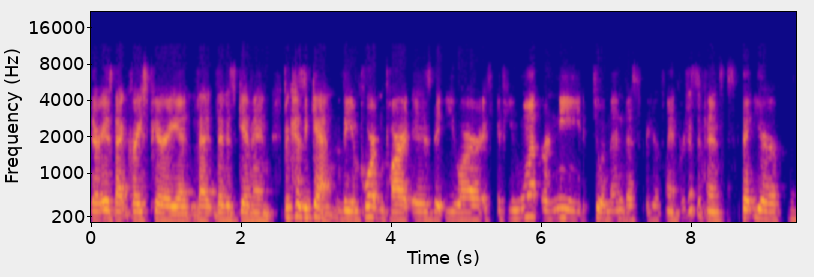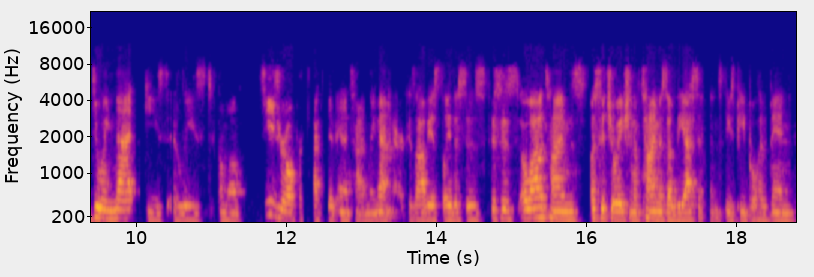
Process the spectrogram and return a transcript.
there is that grace period that that is given because again the important part is that you are if, if you want or need to amend this for your plan participants that you're doing that piece at least from a procedural perspective in a timely manner. Because obviously this is this is a lot of times a situation of time is of the essence. These people have been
